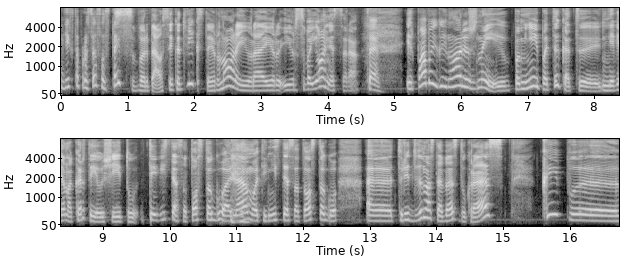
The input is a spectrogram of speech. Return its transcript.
vyksta procesas taip. Svarbiausia, kad vyksta ir norai yra, ir, ir svajonės yra. Taip. Ir pabaigai noriu, žinai, paminėjai pati, kad e, ne vieną kartą jau išeitų tėvystės atostogų, ne, motinystės atostogų. E, turi dvi nuostabes dukras. Kaip e,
